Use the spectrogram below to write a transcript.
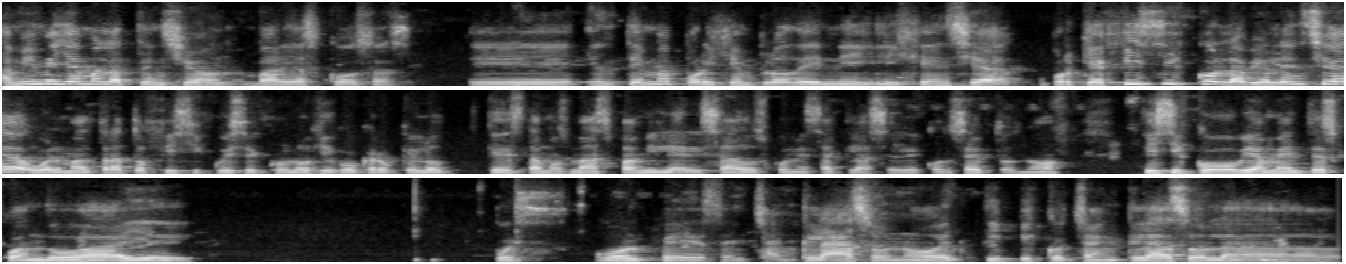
A mí me llama la atención varias cosas. Eh, el tema, por ejemplo, de negligencia, porque físico, la violencia o el maltrato físico y psicológico, creo que lo que estamos más familiarizados con esa clase de conceptos, ¿no? Físico, obviamente, es cuando hay, eh, pues, golpes, el chanclazo, ¿no? El típico chanclazo, la,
